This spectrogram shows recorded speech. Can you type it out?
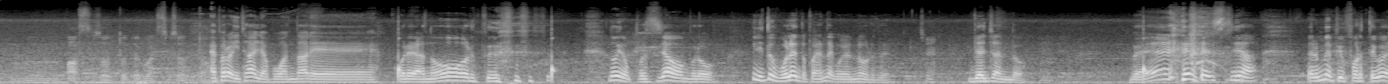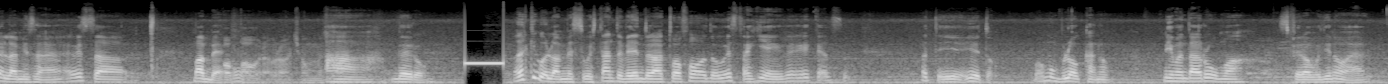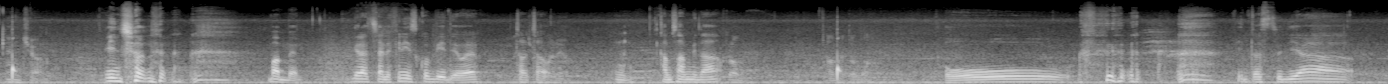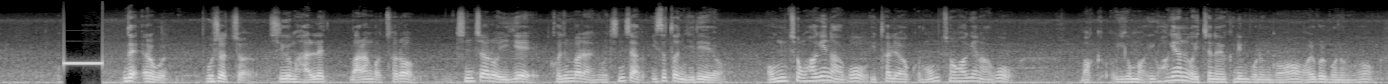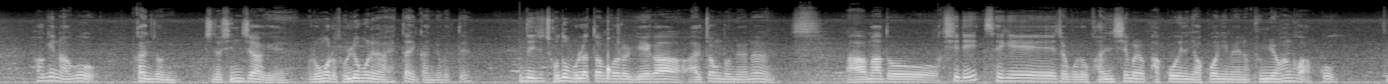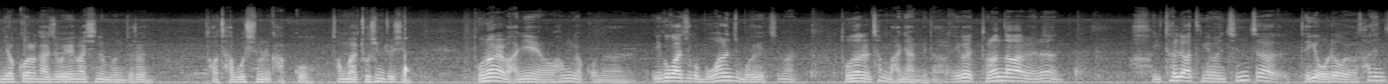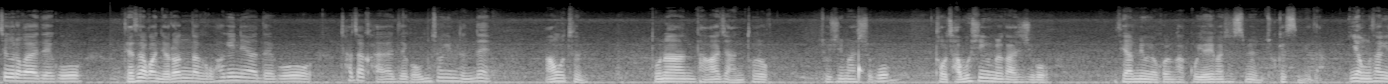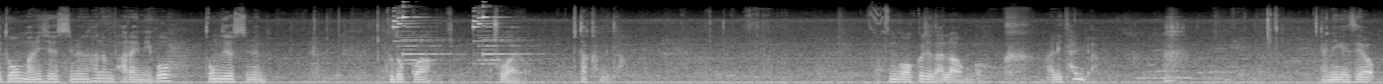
posto sotto, due posti sotto. Eh, però l'Italia può andare Corea Nord. Noi non possiamo, bro. Quindi tu volendo puoi andare con il Nord, Sì. viaggiando. Bestia. per me è più forte quella, mi sa. eh. Questa... Vabbè. Un po' paura però, c'è un mese. Ah, vero. Ma perché quello ha messo così tanto vedendo la tua foto? Questa chi è? Che, che cazzo? Infatti io, io ho detto, ma mo bloccano. Rimanda a Roma. Speravo di no, eh. Non c'è. Incheon. Vabbè. grazie Ale, finisco il video, eh. ciao ciao. 음, 감사합니다. 그럼 다음에 또 봐. 오. 인타 스튜디아. 네, 여러분. 보셨죠? 지금 알레 말한 것처럼 진짜로 이게 거짓말이 아니고 진짜 있었던 일이에요. 엄청 확인하고 이탈리아 여권 엄청 확인하고 막 이거 막 이거 확인하는 거 있잖아요. 그림 보는 거, 얼굴 보는 거 확인하고 약간 좀 진짜 진지하게 로마로 돌려보내나 했다니까요, 그때. 근데 이제 저도 몰랐던 거를 얘가 알 정도면은 아마도 확실히 세계적으로 관심을 받고 있는 여권이면 분명한 것 같고 이 여권을 가지고 여행하시는 분들은 더 자부심을 갖고 정말 조심조심 도난을 많이 해요 한국 여권을. 이거 가지고 뭐 하는지 모르겠지만 도난을 참 많이 합니다. 이걸 도난 당하면은 하, 이탈리아 같은 경우는 진짜 되게 어려워요. 사진 찍으러 가야 되고 대사관 열었나 그거 확인해야 되고 찾아가야 되고 엄청 힘든데 아무튼 도난 당하지 않도록 조심하시고 더 자부심을 가지고 대한민국 여권을 갖고 여행하셨으면 좋겠습니다. 이 영상이 도움 많이 되셨으면 하는 바람이고 도움 되셨으면 구독과 좋아요 부탁합니다. 이거 엊그제 날라온 거 알리탈리아. 안녕히 계세요.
